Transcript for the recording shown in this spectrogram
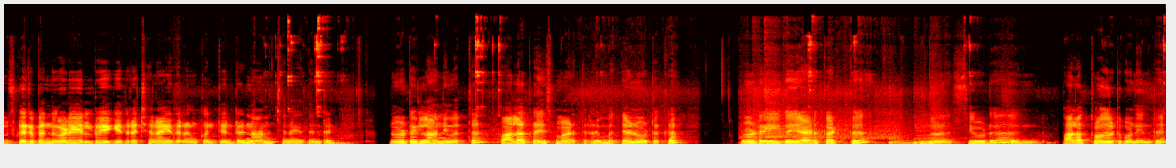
ನಮಸ್ಕಾರ ಬಂಧುಗಳೇ ಎಲ್ಲರೂ ಹೇಗಿದ್ರೆ ಚೆನ್ನಾಗಿದ್ದಾರೆ ಅನ್ಕೊಂತೀನಿ. ರೀ ನಾನು ಚೆನ್ನಾಗಿದ್ದೇನೆ ರೀ. ನೋಡ್ರಿ, ನಾನು ಇವತ್ತು ಪಾಲಕ್ ರೈಸ್ ಮಾಡ್ತೀನಿ ರೀ, ಮಧ್ಯಾಹ್ನ ಊಟಕ್ಕೆ. ನೋಡಿರಿ, ಈಗ ಎರಡು ಕಟ್ಟು ಸೀಡು ಪಾಲಕ್ ತೊಳೆದಿಟ್ಕೊಂಡೀನಿ ರೀ.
